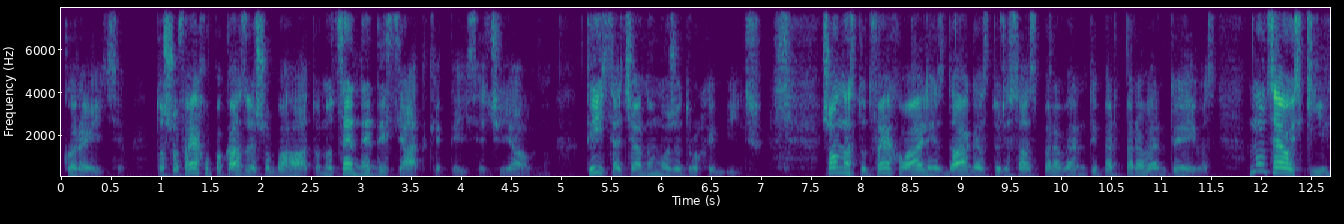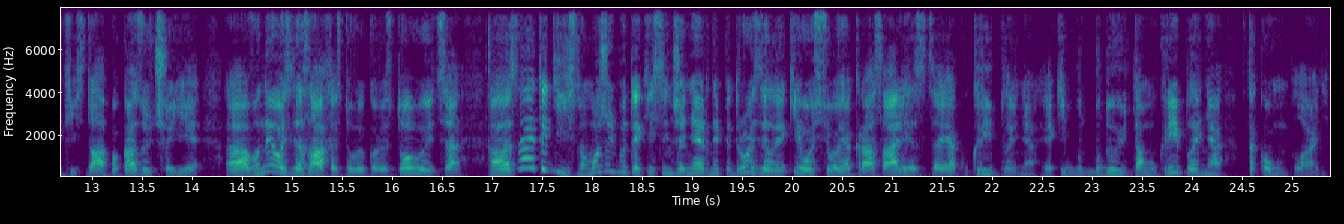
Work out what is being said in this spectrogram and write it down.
корейців. То що феху показує, що багато. Ну це не десятки тисяч, явно. Тисяча, ну може трохи більше. Що в нас тут? Феху, Альгіс, Дагас, Турісас перевернутий, Перт перевернутий, Ейвас. Ну, це ось кількість, да, показують, що є. А, вони ось для захисту використовуються. А, знаєте, дійсно, можуть бути якісь інженерні підрозділи, які ось о, якраз Альгіс це як укріплення, які будують там укріплення в такому плані.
